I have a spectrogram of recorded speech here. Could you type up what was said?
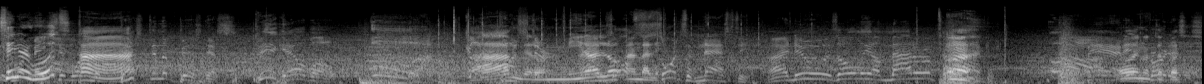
¿Xavier Woods? ¡Ah! Ah, pero míralo, ándale. Ah. Ay, no te pases.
